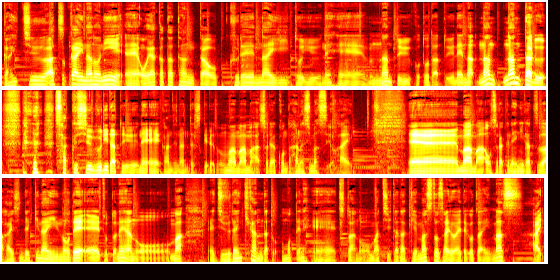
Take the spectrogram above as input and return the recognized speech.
外注扱いなのに、えー、親方単価をくれないというね、えー、なんということだというね、な、なん、なんたる 作詞ぶりだというね、えー、感じなんですけれども、まあまあまあ、それは今度話しますよ。はい。えー、まあまあ、おそらくね、2月は配信できないので、えー、ちょっとね、あのー、まあ、充電期間だと思ってね、えー、ちょっとあの、お待ちいただけますと幸いでございます。はい。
